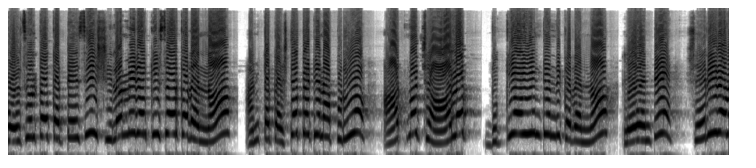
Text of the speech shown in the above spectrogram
గొలుసులతో కట్టేసి శిలం మీద ఎక్కిస్తారు కదన్నా. అంత కష్టపెట్టినప్పుడు ఆత్మ చాలా దుఃఖి అయి ఉంటుంది కదన్నా లేదంటే శరీరం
